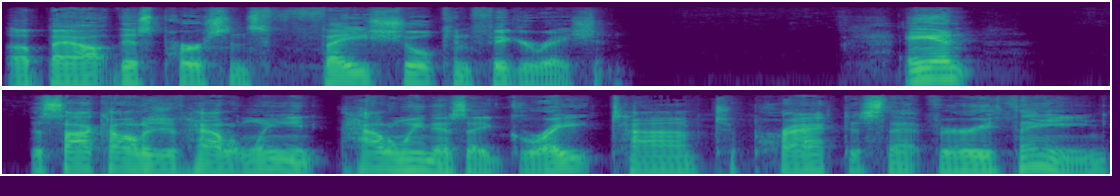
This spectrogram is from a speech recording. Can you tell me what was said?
about this person's facial configuration? And the psychology of Halloween, Halloween is a great time to practice that very thing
